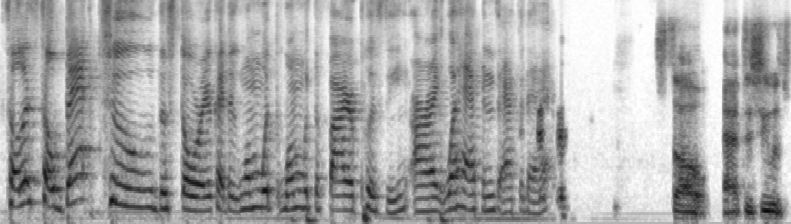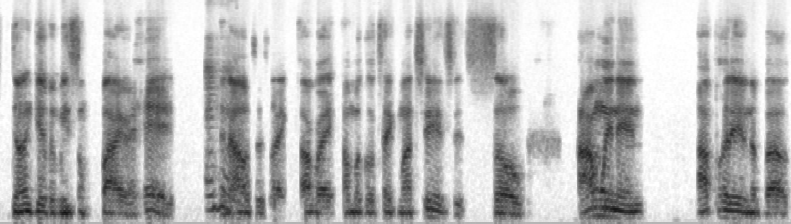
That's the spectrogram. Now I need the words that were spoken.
So let's so back to the story. Okay, the one with one with the fire pussy. All right, what happens after that? So after she was done giving me some fire head, Mhm. And I was just like, all right, I'm gonna go take my chances. So I went in, I put in about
